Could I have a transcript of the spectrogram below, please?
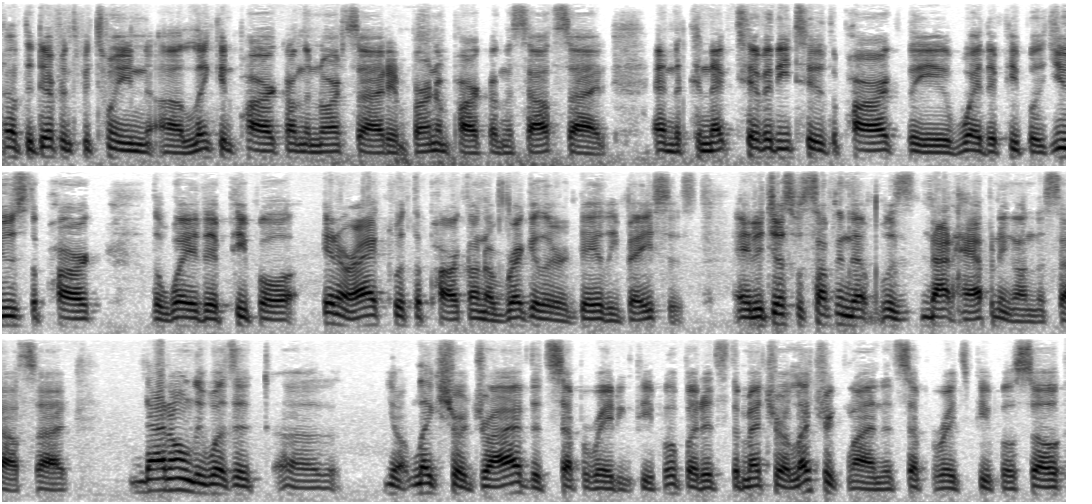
of the difference between uh, Lincoln Park on the north side and Burnham Park on the south side, and the connectivity to the park, the way that people use the park, the way that people interact with the park on a regular daily basis. And it just was something that was not happening on the south side. Not only was it uh, you know Lakeshore Drive that's separating people, but it's the Metra Electric line that separates people. So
